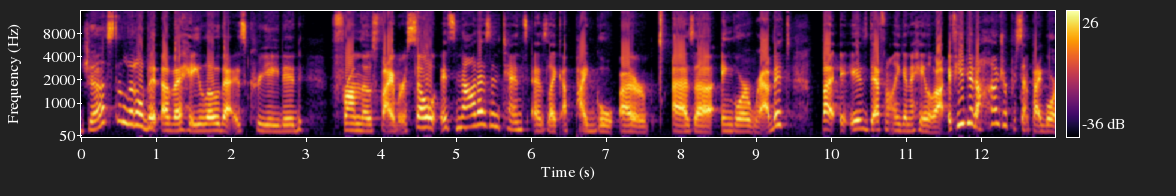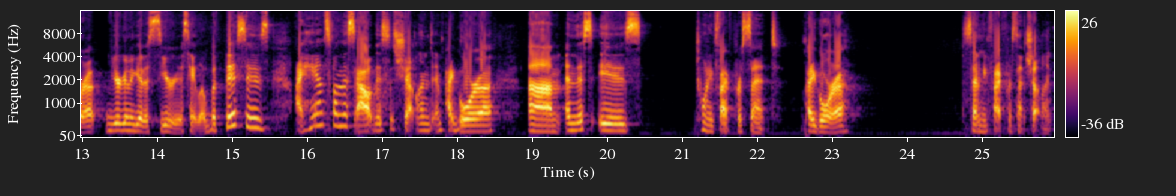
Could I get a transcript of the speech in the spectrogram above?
just a little bit of a halo that is created from those fibers. So it's not as intense as like a Pygora or as a Angora rabbit, but it is definitely going to halo out. If you did 100% Pygora, you're going to get a serious halo. But this is, I hand spun this out. This is Shetland and Pygora, um, and this is 25% Pygora, 75% Shetland.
